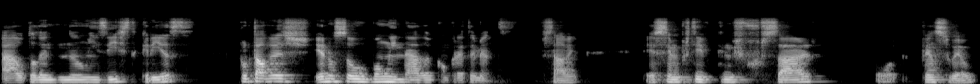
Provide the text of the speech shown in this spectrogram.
ah, o talento não existe, cria-se, porque talvez eu não sou bom em nada concretamente, sabem? Eu sempre tive que me esforçar, ou penso eu,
